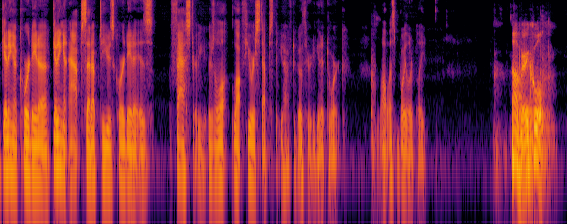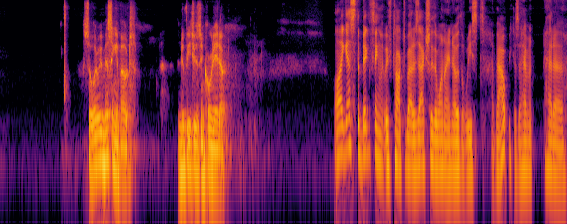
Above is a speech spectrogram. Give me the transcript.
getting a core data, getting an app set up to use core data is faster. There's a lot lot fewer steps that you have to go through to get it to work. A lot less boilerplate. Oh, very cool. So, what are we missing about new features in core data? Well, I guess the big thing that we've talked about is actually the one I know the least about because I haven't had a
